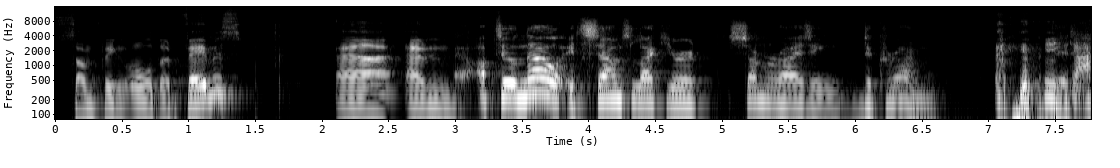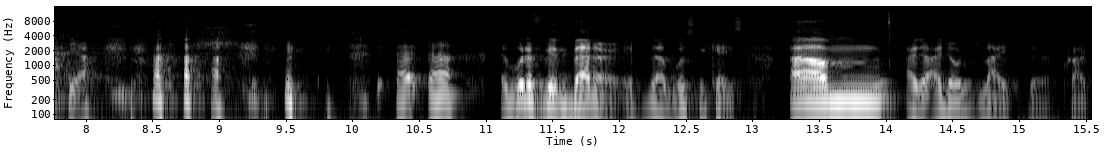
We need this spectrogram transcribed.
something old and famous. Uh, and Up till now, it sounds like you're summarizing the crown. A bit. yeah, yeah. uh, uh, it would have been better if that was the case. Um, I, I don't like the crowd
